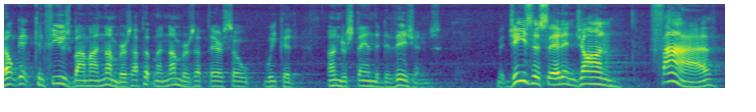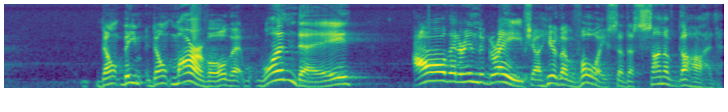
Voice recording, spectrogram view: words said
don't get confused by my numbers. I put my numbers up there so we could understand the divisions. But Jesus said in John 5, don't, be, don't marvel that one day all that are in the grave shall hear the voice of the Son of God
